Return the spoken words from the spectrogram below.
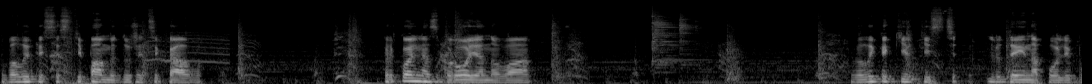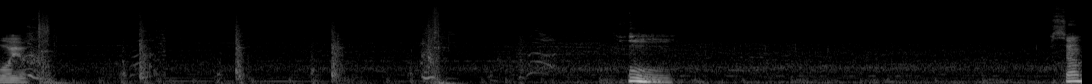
валитися з тіпами дуже цікаво. Прикольна зброя нова. Велика кількість людей на полі бою. Фу. Все.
